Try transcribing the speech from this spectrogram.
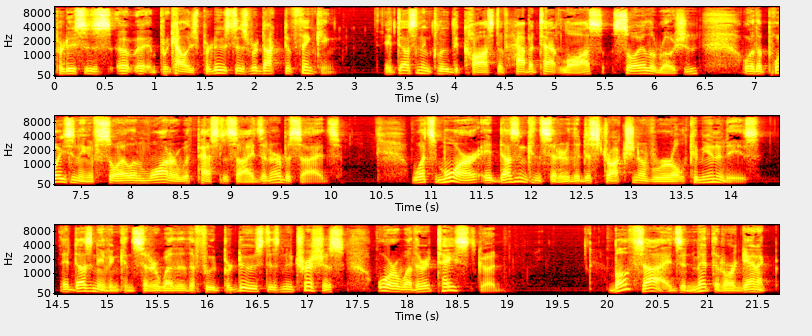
produces uh, uh calories produced is reductive thinking. It doesn't include the cost of habitat loss, soil erosion, or the poisoning of soil and water with pesticides and herbicides. What's more, it doesn't consider the destruction of rural communities. It doesn't even consider whether the food produced is nutritious or whether it tastes good. Both sides admit that organic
